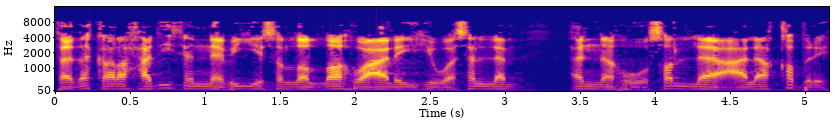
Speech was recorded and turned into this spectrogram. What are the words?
فذكر حديث النبي صلى الله عليه وسلم أنه صلى على قبره.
